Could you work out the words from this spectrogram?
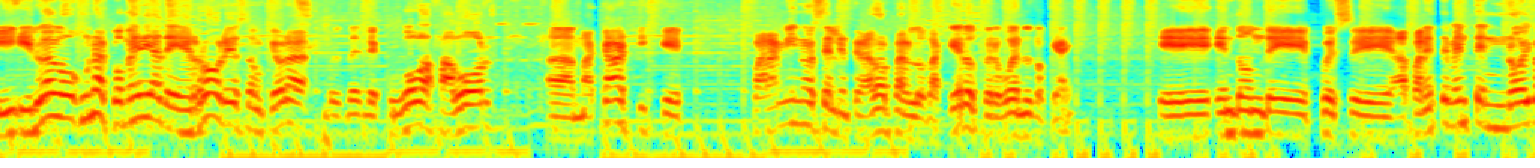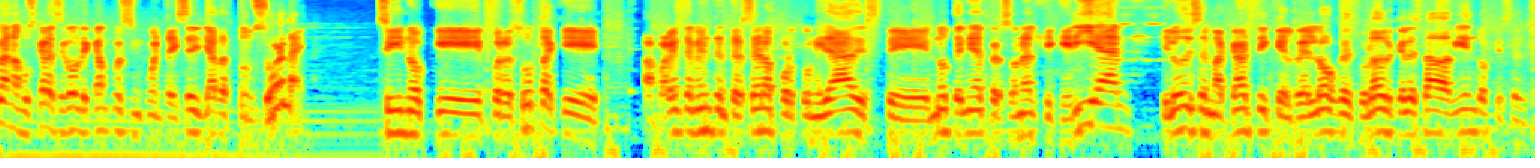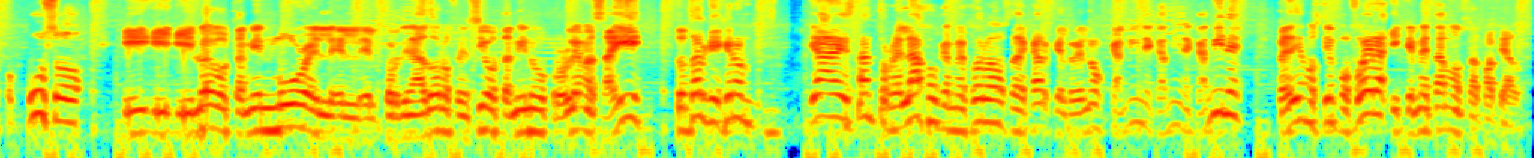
Y, luego una comedia de errores, aunque ahora pues, le, jugó a favor a McCarthy, que para mí no es el entrenador para los vaqueros, pero bueno, es lo que hay. en donde pues aparentemente no iban a buscar ese gol de campo de 56 yardas con Surline sino que pues resulta que aparentemente en tercera oportunidad este, no tenía el personal que querían, y luego dice McCarthy que el reloj de su lado que él estaba viendo que se descompuso, y, y, luego también Moore, el, el, coordinador ofensivo, también hubo problemas ahí. Total que dijeron, ya es tanto relajo que mejor vamos a dejar que el reloj camine, camine, camine, pedimos tiempo fuera y que metamos al pateado.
